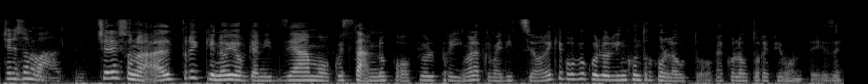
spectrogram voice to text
ce ne sono altri. Ce ne sono altri che noi organizziamo quest'anno proprio, il primo, la prima edizione, che è proprio quello l'incontro con l'autore, con l'autore piemontese.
